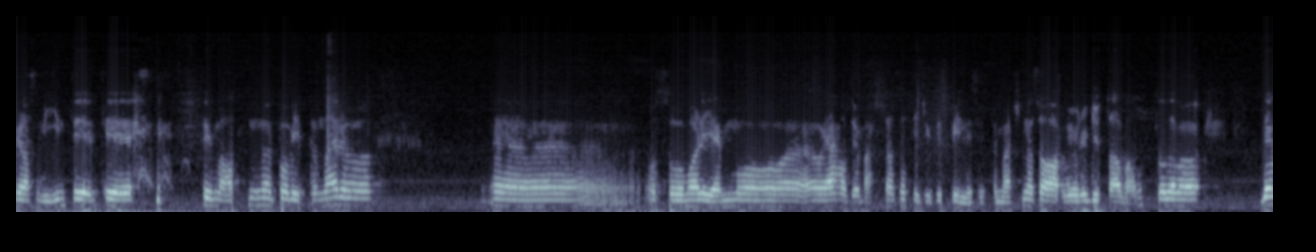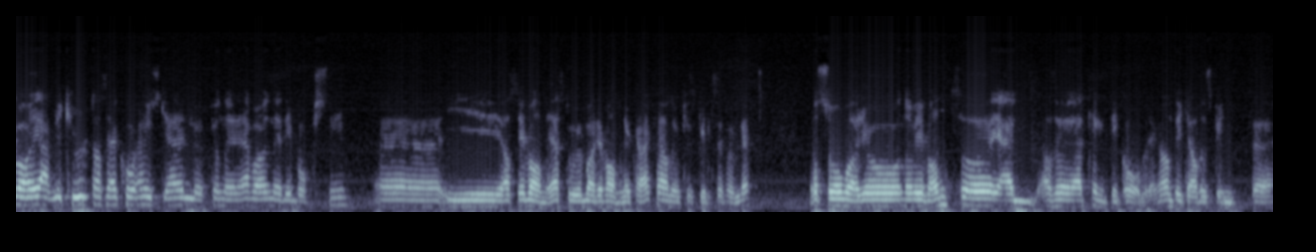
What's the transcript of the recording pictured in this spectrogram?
glass vin til, til, til maten på vippen der. Og, uh, og så var det hjem, og, og jeg hadde jo match, så jeg fikk jo ikke spille siste matchen. Men så avgjorde gutta vant. og det var, det var jævlig kult. altså jeg, jeg, husker jeg løp jo ned, jeg var jo nede i boksen. Uh, i, altså i vanlig, Jeg sto jo bare i vanlige klær, for jeg hadde jo ikke spilt, selvfølgelig. Og så var det jo, når vi vant, så jeg, altså, jeg tenkte ikke over engang at jeg ikke hadde spilt, uh,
